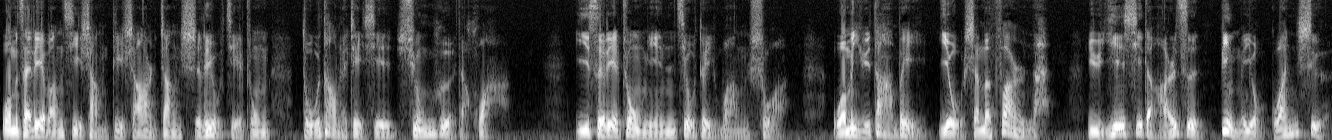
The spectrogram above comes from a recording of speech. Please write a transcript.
我们在《列王记上》第十二章十六节中读到了这些凶恶的话。以色列众民就对王说：“我们与大卫有什么份儿呢？与耶西的儿子并没有关涉。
